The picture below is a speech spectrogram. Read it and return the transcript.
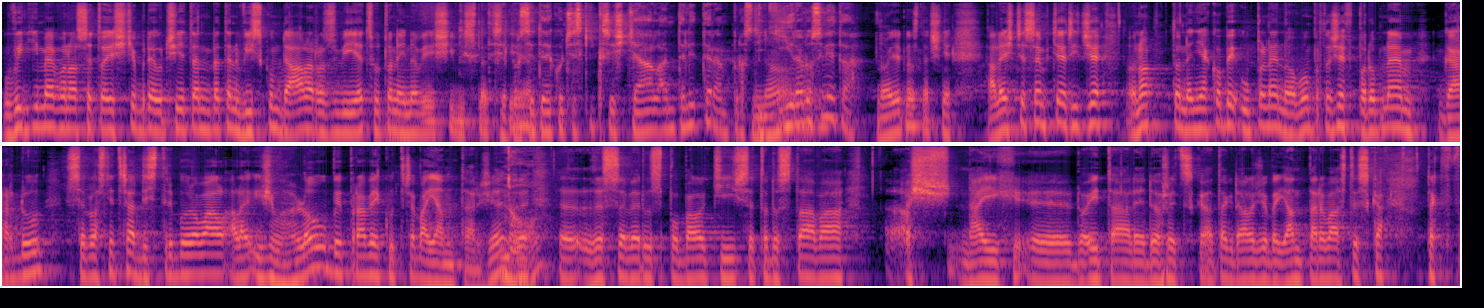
uvidíme, ono se to ještě bude určitě ten, ten výzkum dál rozvíjet, jsou to nejnovější výsledky. Takže prostě to je jako český křišťál antiliteram, prostě no, díra do světa. No jednoznačně. Ale ještě jsem chtěl říct, že ono to není jakoby úplné novum, protože v podobném gardu se vlastně třeba distribuoval, ale již v hloubi pravěku třeba jantar, že? No. Ze, ze severu z Pobaltí se to dostává až na jich e, do Itálie, do Řecka a tak dále, že by Jantarová stezka, tak v,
